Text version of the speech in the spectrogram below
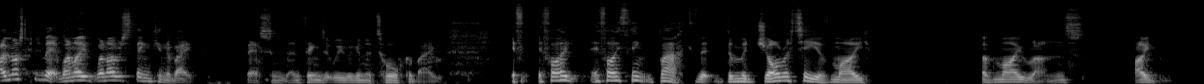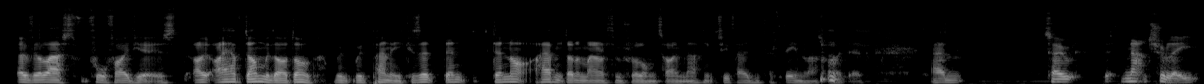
I must admit when I when I was thinking about this and, and things that we were going to talk about, if if I if I think back that the majority of my of my runs, I over the last four or five years, I, I have done with our dog with, with Penny because they're, they're they're not. I haven't done a marathon for a long time now. I think 2015 last one I did. Um, so naturally,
